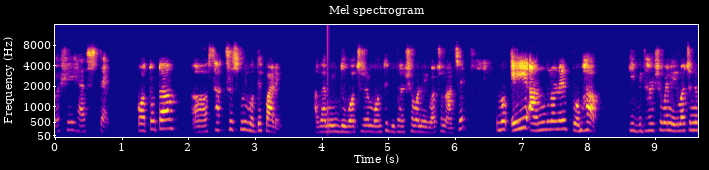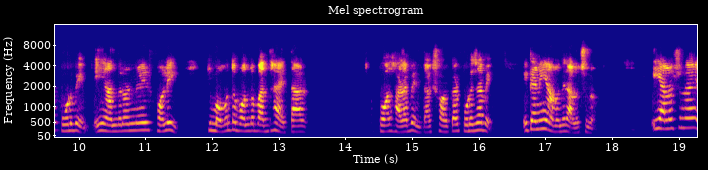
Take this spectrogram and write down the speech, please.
বা সেই হ্যাশট্যাগ কতটা সাকসেসফুল হতে পারে? আগামী দু বছরের মধ্যে বিধানসভা নির্বাচন আছে এবং এই আন্দোলনের প্রভাব কি বিধানসভা নির্বাচনে পড়বে? এই আন্দোলনের ফলেই কি মমতা বন্দ্যোপাধ্যায় তার পদ হারাবেন, তার সরকার পড়ে যাবে? এটা নিয়ে আমাদের আলোচনা। এই আলোচনায়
